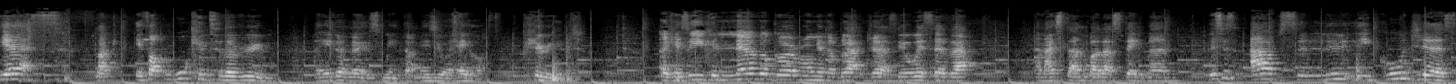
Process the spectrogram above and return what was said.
Yes. Like, if I walk into the room and you don't notice me, that means you're a hater. Period. Okay, so you can never go wrong in a black dress. He always says that. And I stand by that statement. This is absolutely gorgeous.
